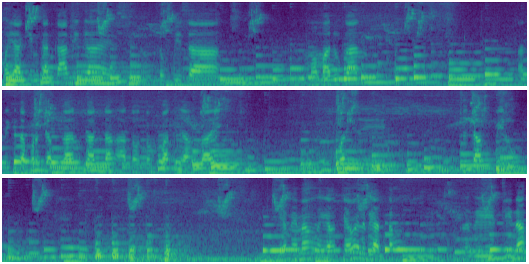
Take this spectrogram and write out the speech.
meyakinkan kami guys untuk bisa memadukan. Nanti kita persiapkan kandang atau tempat yang baik buat si cecak biru. Ya memang yang cewek lebih anteng lebih jinak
